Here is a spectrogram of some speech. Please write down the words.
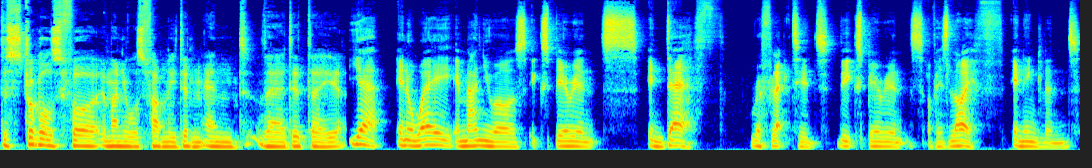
The struggles for Emanuel's family didn't end there, did they? Yeah, in a way, Emanuel's experience in death reflected the experience of his life in England,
